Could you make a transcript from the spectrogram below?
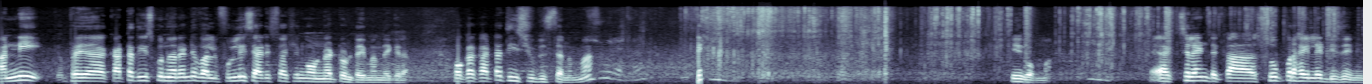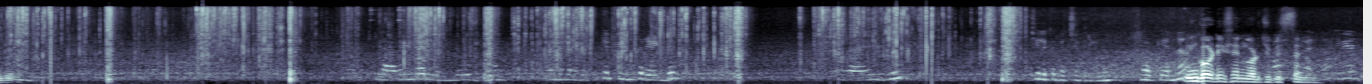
అన్నీ ప్ర- కట్ట తీసుకున్నారంటే వాళ్ళు ఫుల్లీ సాటిస్ఫాక్షన్గా ఉన్నట్టు ఉంటాయి మన దగ్గర. ఒక కట్ట తీసి చూపిస్తానమ్మా. ఇదిగోమ్మా ఎక్సలెంట్ సూపర్ హైలైట్ డిజైన్ ఇది లావెండర్ ఎల్లో బ్లూ అండ్ మనకి వచ్చేసి పింక్ రెడ్ రాయల్ గ్రీన్ చిలక పచ్చ గ్రీన్ ఓకే అన్న ఇంకో డిజైన్ కూడా చూపిస్తాను. ఇవి ఎంత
